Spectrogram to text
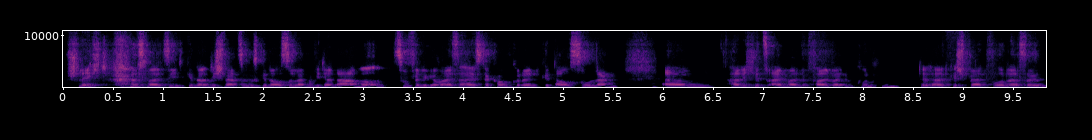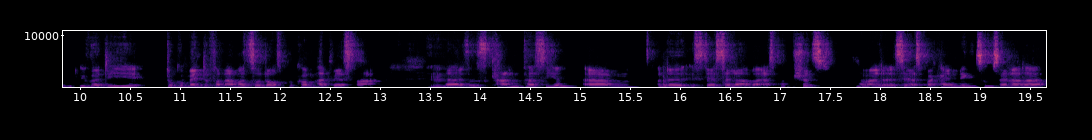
schlecht, dass man sieht, genau, die Schwärzung ist genauso lang wie der Name und zufälligerweise heißt der Konkurrent genauso lang. Ähm, hatte ich jetzt einmal einen Fall bei einem Kunden, der halt gesperrt wurde, dass er über die Dokumente von Amazon rausbekommen hat, wer es war. Mhm. Na, also es kann passieren ähm, und da ist der Seller aber erstmal geschützt weil da ist ja erstmal kein Link zum Seller da,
